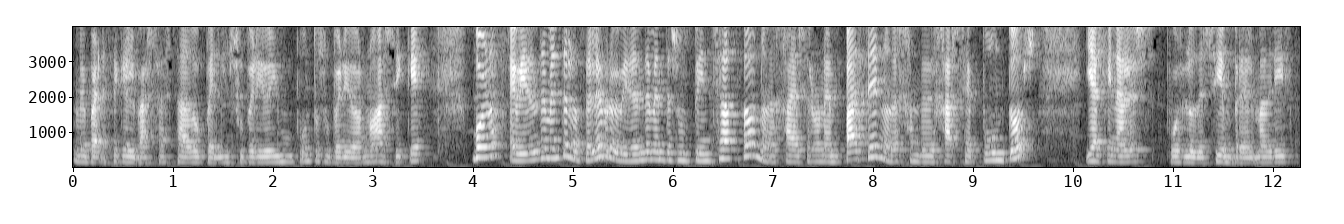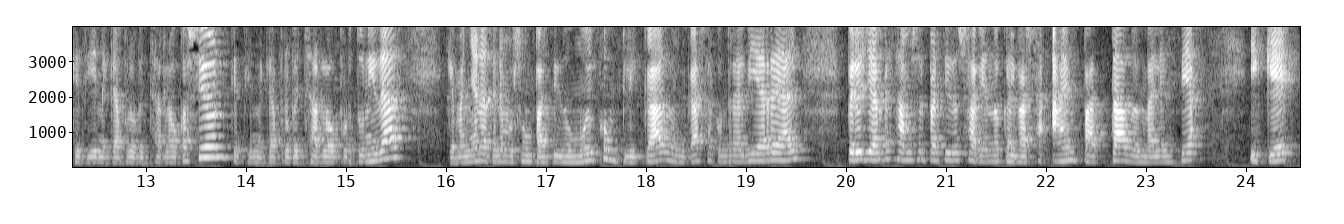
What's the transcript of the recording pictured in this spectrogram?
me parece que el Barça ha estado pelín superior y un punto superior, ¿no? Así que, bueno, evidentemente lo celebro, evidentemente es un pinchazo, no deja de ser un empate, no dejan de dejarse puntos y al final es pues lo de siempre, el Madrid que tiene que aprovechar la ocasión, que tiene que aprovechar la oportunidad, que mañana tenemos un partido muy complicado en casa contra el Villarreal, pero ya empezamos el partido sabiendo que el Barça ha empatado en Valencia y que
